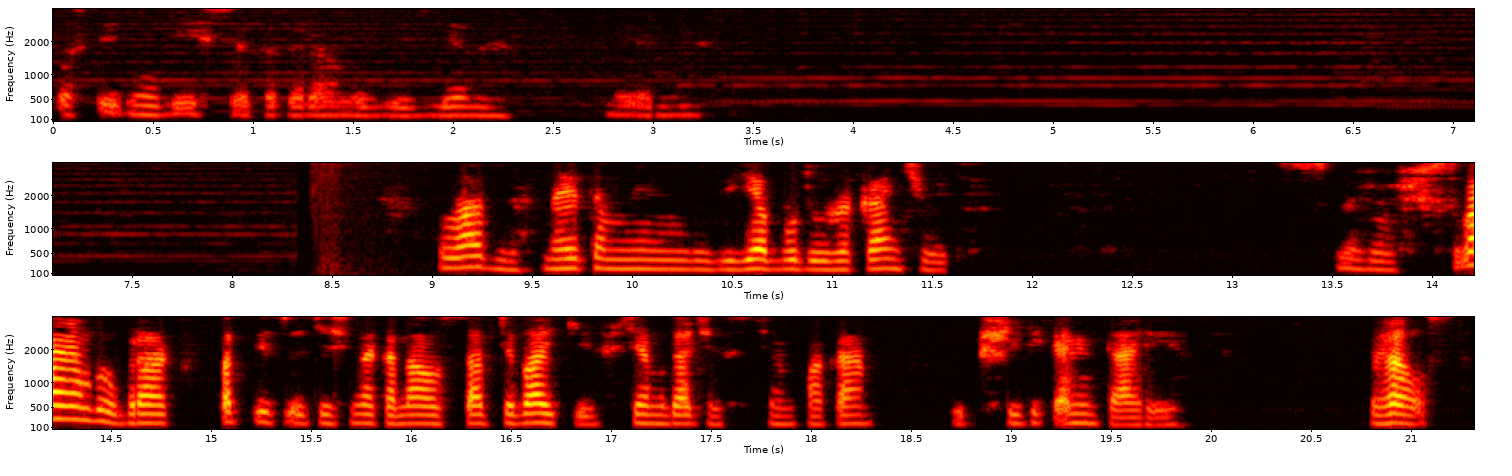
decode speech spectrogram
Последнее действие, которое мы здесь сделаем, наверное. Ладно, на этом я буду заканчивать. Ну с вами был Бракс. Подписывайтесь на канал, ставьте лайки. Всем удачи, всем пока. И пишите комментарии. Пожалуйста.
